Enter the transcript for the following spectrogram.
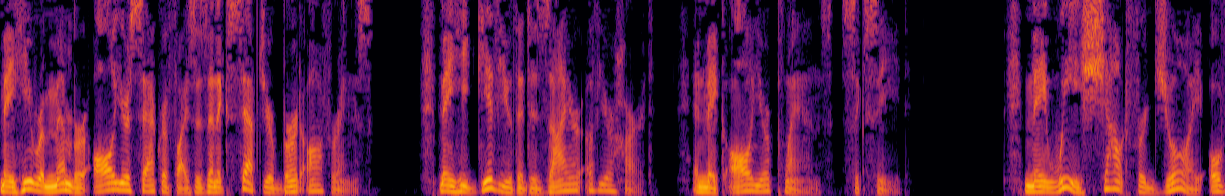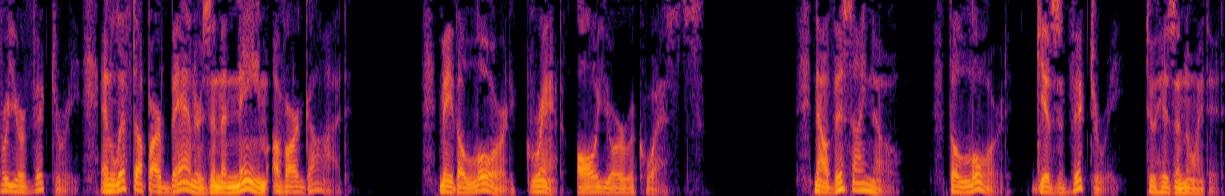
May he remember all your sacrifices and accept your burnt offerings. May he give you the desire of your heart and make all your plans succeed may we shout for joy over your victory and lift up our banners in the name of our god. May the lord grant all your requests. Now this i know. The lord gives victory to his anointed.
